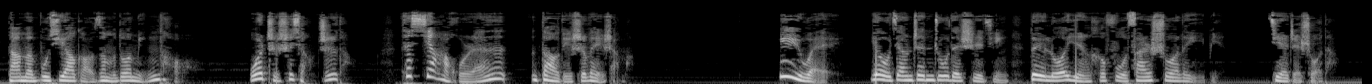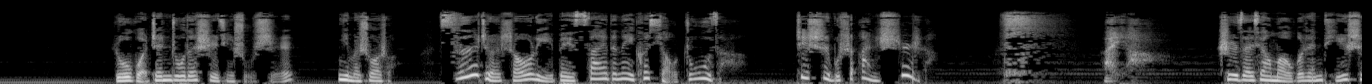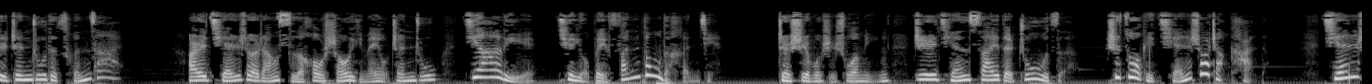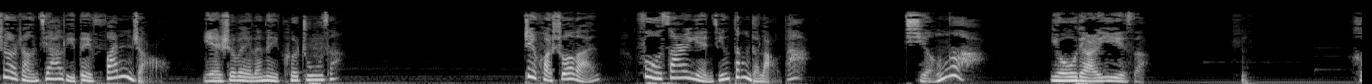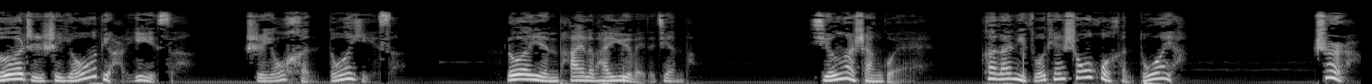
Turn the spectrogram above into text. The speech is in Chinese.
他们不需要搞这么多名头，我只是想知道，他吓唬人到底是为什么？”玉伟。又将珍珠的事情对罗隐和傅三儿说了一遍，接着说道：“如果珍珠的事情属实，你们说说，死者手里被塞的那颗小珠子，这是不是暗示啊？哎呀，是在向某个人提示珍珠的存在，而钱社长死后手里没有珍珠，家里却有被翻动的痕迹，这是不是说明之前塞的珠子？”是做给钱社长看的，钱社长家里被翻找，也是为了那颗珠子。这话说完，傅三儿眼睛瞪得老大。行啊，有点意思。哼，何止是有点意思，是有很多意思。罗隐拍了拍玉伟的肩膀。行啊，山鬼，看来你昨天收获很多呀。是啊。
